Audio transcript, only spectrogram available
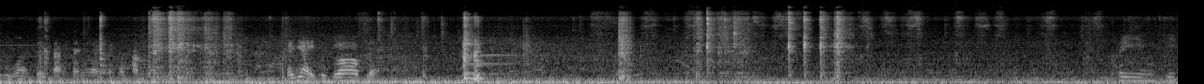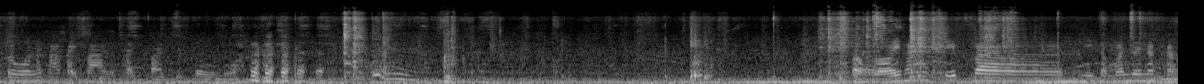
ไม่รู้ว่าเคยสั่งแค่ไงแต่ก็ทำแบบนี้ก็ใหญ่ทุกรอบเลยครีมกีโตนะคะไข่ปลาหรือไข่ปลากีโตสองร้อยห้าสิบบาท มีแซลมอนด้วยนะคะ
